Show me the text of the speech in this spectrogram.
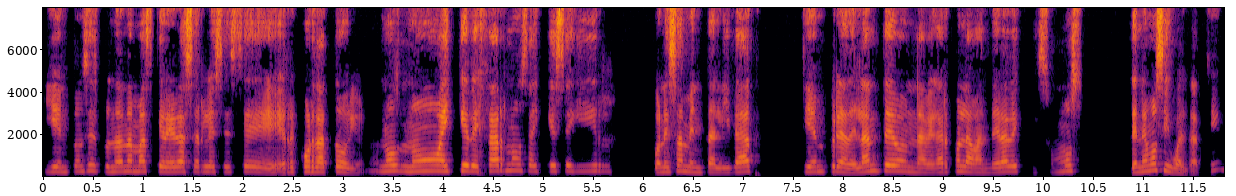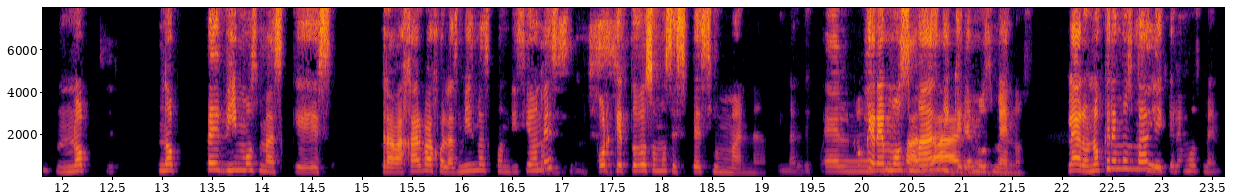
y entonces pues nada más querer hacerles ese recordatorio, ¿no? No, no hay que dejarnos, hay que seguir con esa mentalidad siempre adelante o navegar con la bandera de que somos, tenemos igualdad, ¿sí? No, no pedimos más que eso, trabajar bajo las mismas condiciones porque todos somos especie humana, al final de cuentas. El No queremos más ni queremos menos. Claro, no queremos más ni queremos menos.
